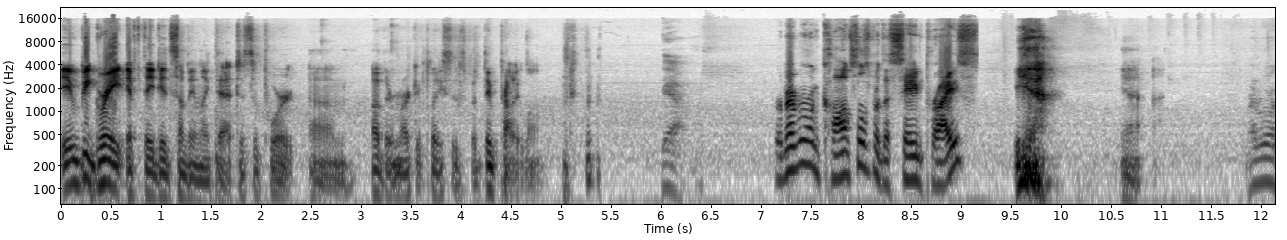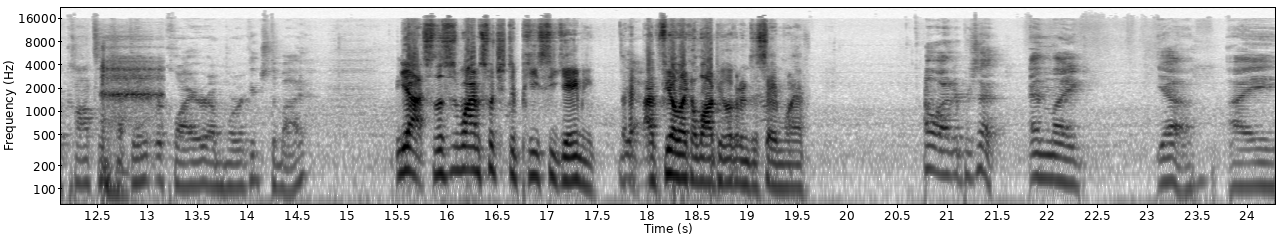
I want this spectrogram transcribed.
it would be great if they did something like that to support um other marketplaces, but they probably won't. Yeah. Remember when consoles were the same price? Yeah. Yeah. Remember when consoles didn't require a mortgage to buy? Yeah, so this is why I'm switching to PC gaming. I- Yeah. I feel like a lot of people are going to the same way. Oh, 100%. And, like, yeah, I.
